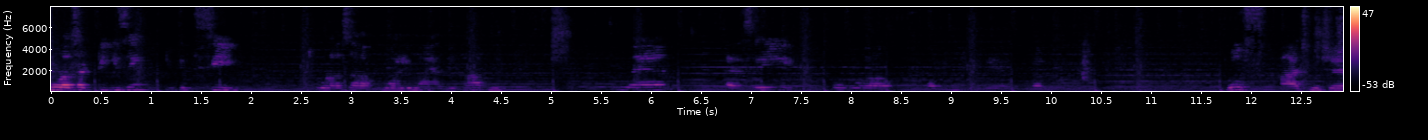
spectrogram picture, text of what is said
थोड़ा सा टीजिंग यू कैन सी थोड़ा सा वॉल्यूम आया देखा आपने। तो मैं ऐसे ही थोड़ा वॉल्यूम मतलब आज मुझे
